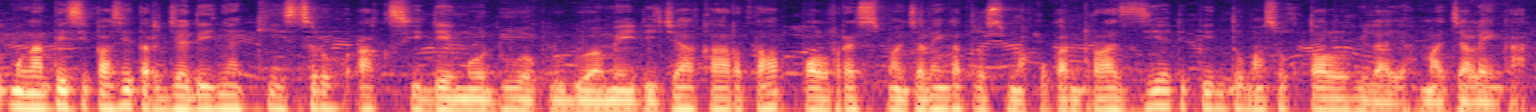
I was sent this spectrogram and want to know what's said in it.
mengantisipasi terjadinya kisruh aksi demo 22 Mei di Jakarta, Polres Majalengka terus melakukan razia di pintu masuk tol wilayah Majalengka.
